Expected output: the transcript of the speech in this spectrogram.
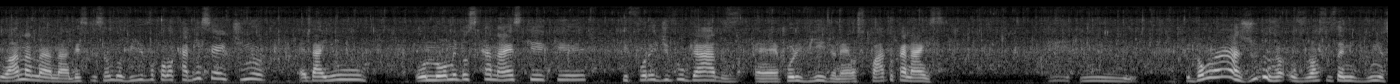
lá na, na- na descrição do vídeo vou colocar bem certinho é daí o, o nome dos canais que, que, que foram divulgados é, por vídeo, né? Os quatro canais. E, e vão lá, ajuda os, os nossos amiguinhos.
